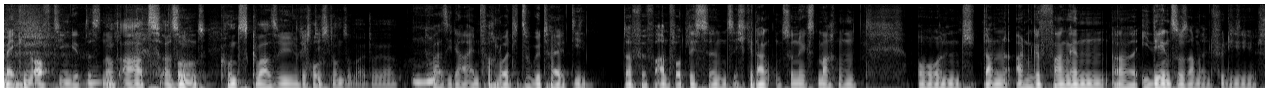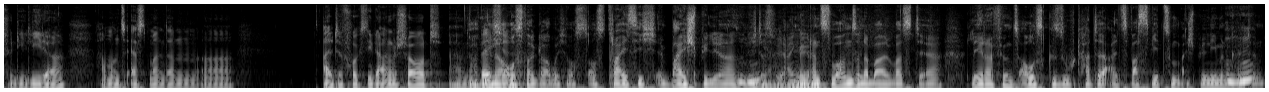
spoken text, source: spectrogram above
Making-of-Team gibt es noch. Und Art, also und Kunst quasi, richtig. Poster und so weiter, ja. Mhm. Quasi da einfach Leute zugeteilt, die dafür verantwortlich sind, sich Gedanken zunächst machen und dann angefangen, äh, Ideen zu sammeln für die, für die Lieder. Haben uns erstmal dann äh, alte Volkslieder angeschaut. Ähm, da hatten welche, eine Auswahl, glaube ich, aus, aus 30 Beispielen. Also nicht, dass wir eingegrenzt worden sind, aber was der Lehrer für uns ausgesucht hatte, als was wir zum Beispiel nehmen mhm. könnten.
